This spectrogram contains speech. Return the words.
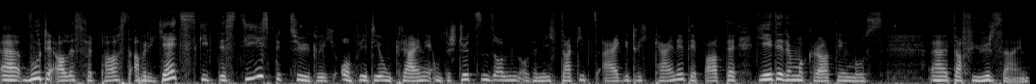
äh, wurde alles verpasst. Aber jetzt gibt es diesbezüglich, ob wir die Ukraine unterstützen sollen oder nicht, da gibt es eigentlich keine Debatte. Jede Demokratin muss äh, dafür sein.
